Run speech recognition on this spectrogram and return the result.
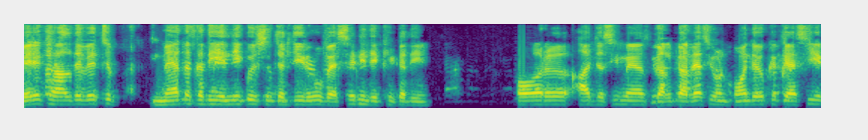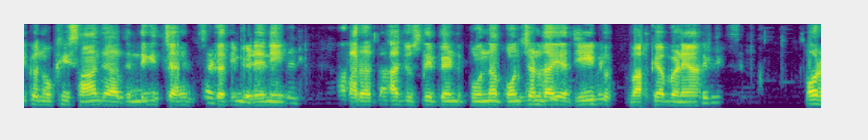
ਮੇਰੇ ਖਿਆਲ ਦੇ ਵਿੱਚ ਮੈਂ ਤਾਂ ਕਦੀ ਇੰਨੀ ਕੋਈ ਸੁਚੱਜੀ ਰੂਹ ਵੈਸੇ ਨਹੀਂ ਦੇਖੀ ਕਦੀ। ਔਰ ਅੱਜ ਅਸੀਂ ਮੈਂ ਗੱਲ ਕਰ ਰਿਹਾ ਸੀ, ਹੁਣ ਪਹੁੰਚਦੇ ਹੋ ਕਿ ਕੈਸੀ ਇੱਕ ਅਨੋਖੀ ਸਾਂਝ ਆ ਜ਼ਿੰਦਗੀ ਚਾਹੇ ਕਦੀ ਮਿਲੇ ਨਹੀਂ। ਪਰ ਅੱਜ ਉਸਦੇ ਪਿੰਡ ਪੂਨਾ ਪਹੁੰਚਣ ਦਾ ਇਹ ਅਜੀਬ ਵਾਕਿਆ ਬਣਿਆ। ਔਰ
